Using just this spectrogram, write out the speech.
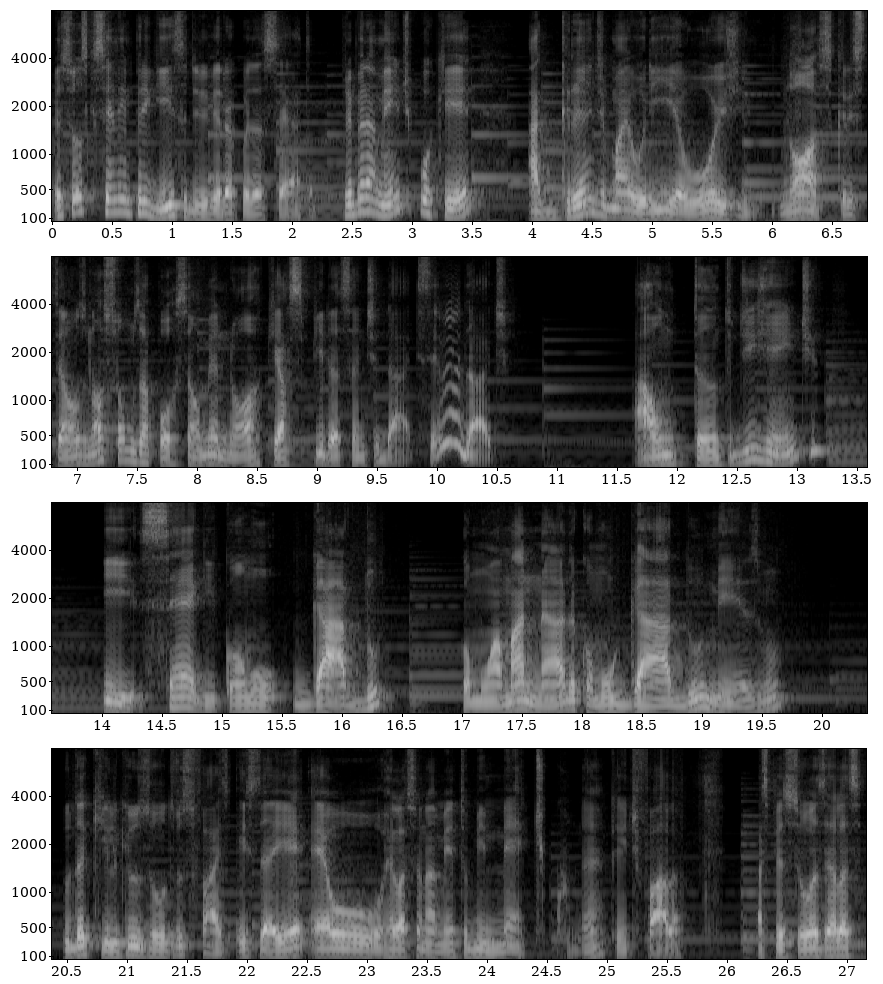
Pessoas que sentem preguiça de viver a coisa certa. Primeiramente porque a grande maioria hoje, nós cristãos, nós somos a porção menor que aspira à santidade. Isso é verdade. Há um tanto de gente que segue como gado, como uma manada, como gado mesmo, tudo aquilo que os outros fazem. Isso daí é o relacionamento mimético, né, que a gente fala. As pessoas elas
